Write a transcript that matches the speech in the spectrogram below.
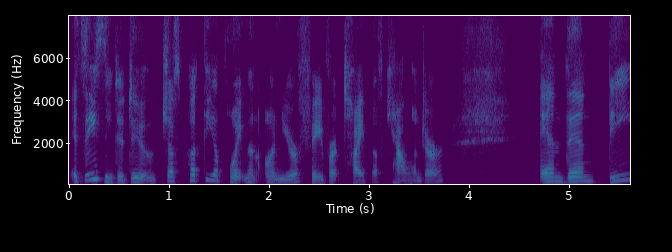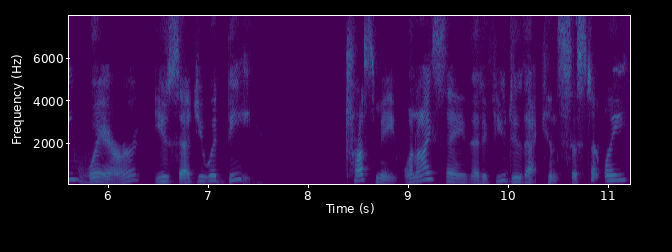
It's easy to do. Just put the appointment on your favorite type of calendar and then be where you said you would be. Trust me when I say that if you do that consistently,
